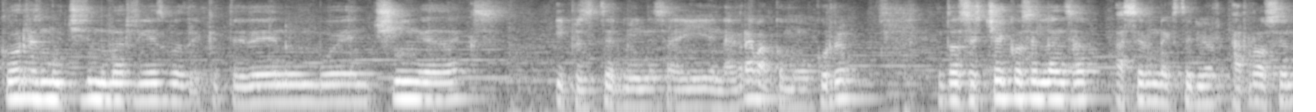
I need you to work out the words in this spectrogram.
corres muchísimo más riesgo de que te den un buen chingadax y pues termines ahí en la grava, como ocurrió. Entonces Checo se lanza a hacer un exterior a Russell.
